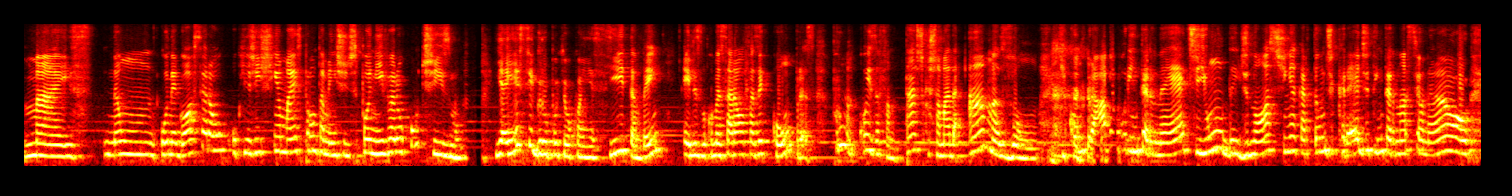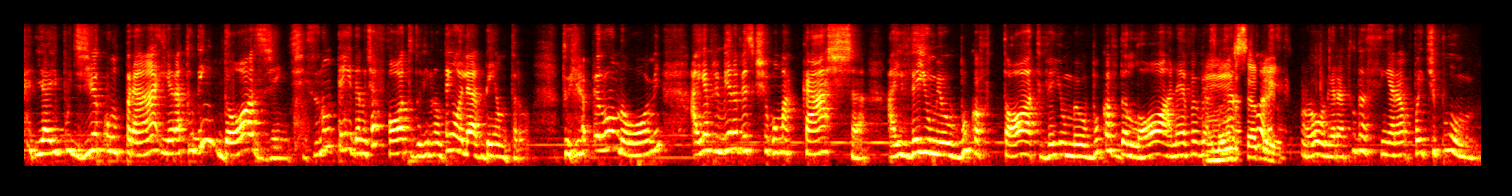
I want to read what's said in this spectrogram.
Mas não, o negócio era o, o, que a gente tinha mais prontamente disponível era o ocultismo. E aí esse grupo que eu conheci também, eles começaram a fazer compras por uma coisa fantástica chamada Amazon, que comprava por internet e um de nós tinha cartão de crédito internacional e aí podia comprar e era tudo em DOS, gente. Vocês não têm ideia, não tinha foto do livro, não tem olhar dentro. Tu ia pelo nome. Aí a primeira vez que chegou uma caixa, aí veio o meu Book of Thought, veio o meu Book of the Law, né? O mundo se abriu. Assim, era tudo assim, era foi tipo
